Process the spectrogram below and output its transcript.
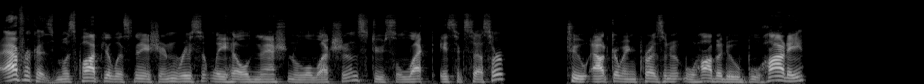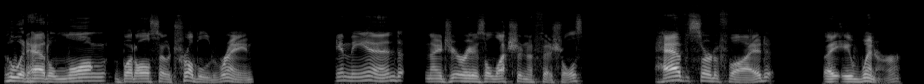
Africa's most populous nation recently held national elections to select a successor to outgoing President Muhammadu Buhari, who had had a long but also troubled reign. In the end, Nigeria's election officials have certified a, a winner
